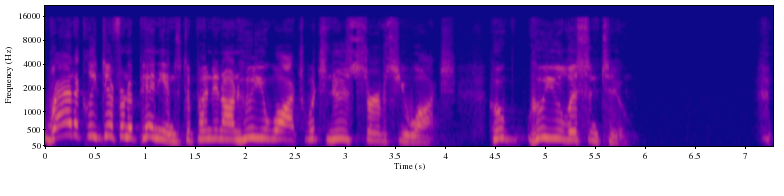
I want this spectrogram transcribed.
radically different opinions depending on who you watch, which news service you watch, who, who you listen to.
